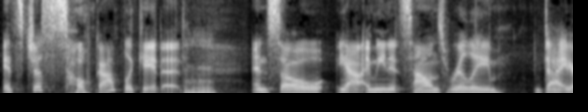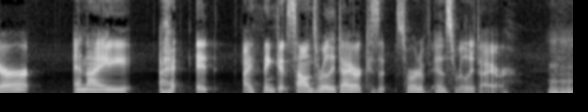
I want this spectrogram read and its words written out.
it's just so complicated. Mm-hmm. And so yeah, I mean it sounds really dire and I, I it I think it sounds really dire because it sort of is really dire. Mm-hmm.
